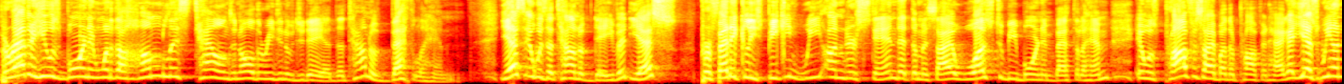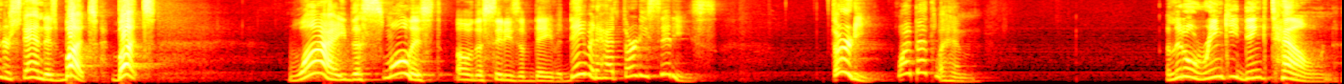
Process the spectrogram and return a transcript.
But rather, he was born in one of the humblest towns in all the region of Judea, the town of Bethlehem. Yes, it was a town of David, yes. Prophetically speaking, we understand that the Messiah was to be born in Bethlehem. It was prophesied by the prophet Haggai. Yes, we understand this, but, but, why the smallest of the cities of David? David had 30 cities. 30. Why Bethlehem? A little rinky dink town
